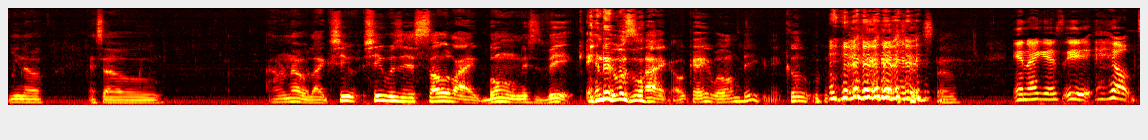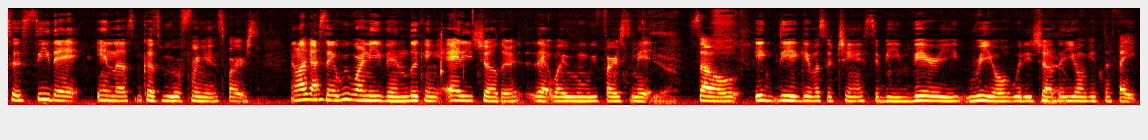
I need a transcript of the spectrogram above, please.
you know. And so I don't know, like she she was just so like boom, this is Vic. And it was like, okay, well I'm digging it. Cool. so And I guess it helped to see that in us because we were friends first. And like I said, we weren't even looking at each other that way when we first met. yeah. So it did give us a chance to be very real with each other. Yeah. You don't get the fake.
